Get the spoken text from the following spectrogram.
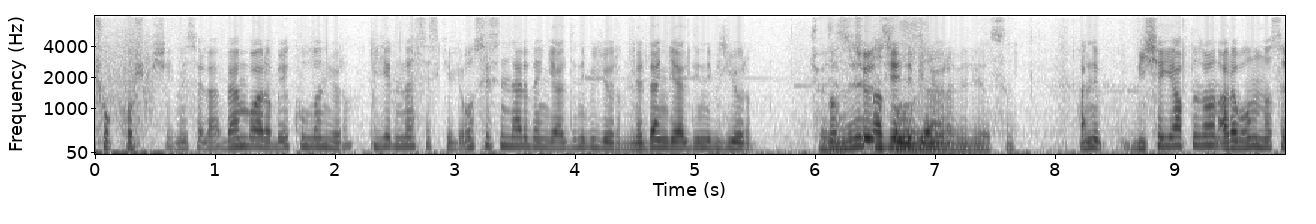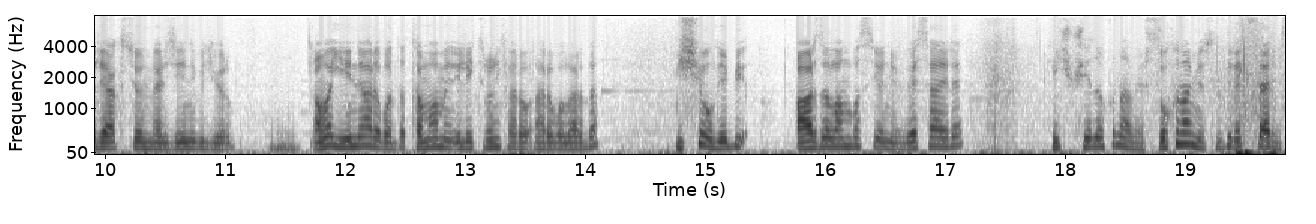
çok hoş bir şey. Mesela ben bu arabayı kullanıyorum. Bir yerinden ses geliyor. O sesin nereden geldiğini biliyorum. Neden geldiğini biliyorum. Çözümünün nasıl nasıl, çözeceğini olacağını biliyorum. biliyorsun. Hani bir şey yaptığım zaman arabamın nasıl reaksiyon vereceğini biliyorum. Ama yeni arabada tamamen elektronik ara- arabalarda bir şey oluyor. Bir arıza lambası yanıyor vesaire. Hiçbir şeye dokunamıyorsun. Dokunamıyorsun. Direkt servis.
